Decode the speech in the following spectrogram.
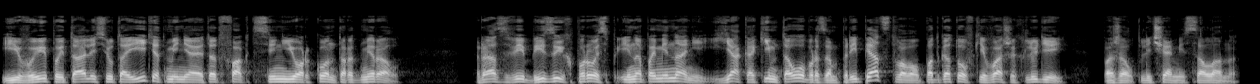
И вы пытались утаить от меня этот факт, сеньор контр-адмирал. Разве без их просьб и напоминаний я каким-то образом препятствовал подготовке ваших людей? пожал плечами Салана.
